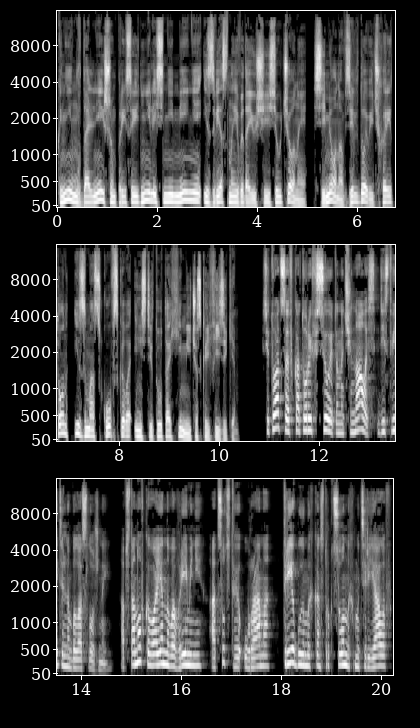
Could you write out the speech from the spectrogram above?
К ним в дальнейшем присоединились не менее известные выдающиеся ученые Семенов, Зельдович, Харитон из Московского института химической физики. Ситуация, в которой все это начиналось, действительно была сложной. Обстановка военного времени, отсутствие урана, требуемых конструкционных материалов,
